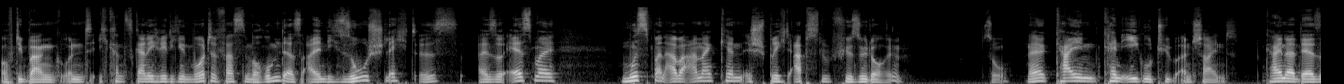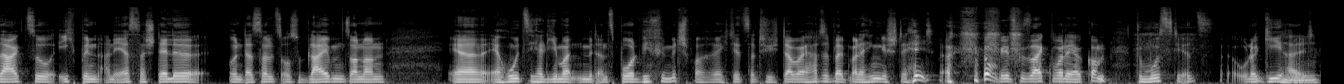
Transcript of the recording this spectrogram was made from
auf die Bank. Und ich kann es gar nicht richtig in Worte fassen, warum das eigentlich so schlecht ist. Also erstmal muss man aber anerkennen, es spricht absolut für Söderholm. So, ne? Kein, kein Ego-Typ anscheinend. Keiner, der sagt so, ich bin an erster Stelle und das soll es auch so bleiben, sondern er, er holt sich halt jemanden mit ans Board. Wie viel Mitspracherecht jetzt natürlich dabei hatte, bleibt mal dahingestellt. Und jetzt gesagt wurde, ja komm, du musst jetzt oder geh halt. Mhm.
